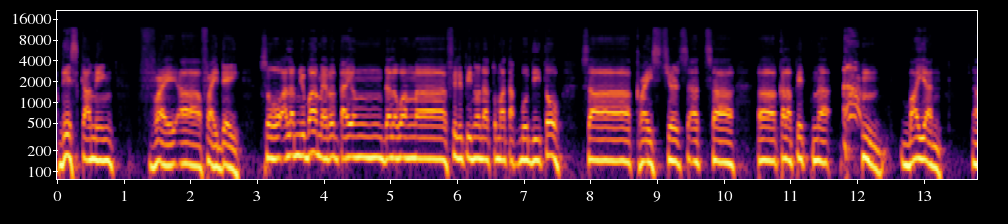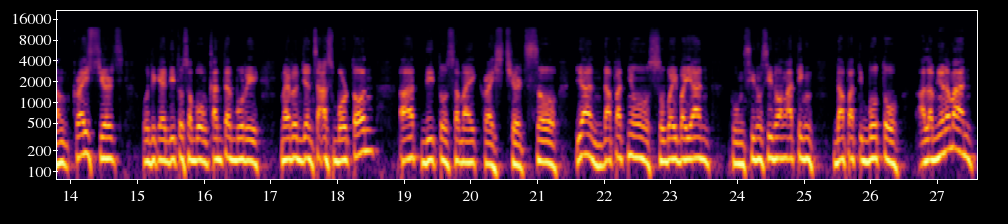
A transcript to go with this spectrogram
this coming Fri- ah, Friday. So alam nyo ba, meron tayong dalawang ah, Filipino na tumatakbo dito sa Christchurch at sa ah, kalapit na bayan ng Christchurch o di kaya dito sa buong Canterbury, meron dyan sa Asborton at dito sa may Christchurch. So, yan, dapat nyo subaybayan kung sino-sino ang ating dapat iboto. Alam nyo naman,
